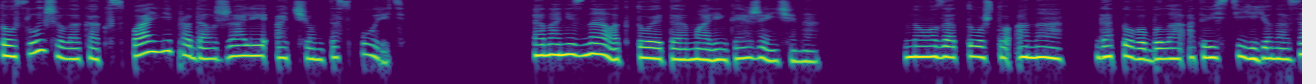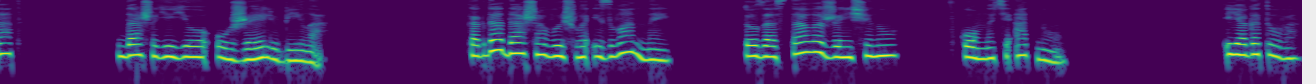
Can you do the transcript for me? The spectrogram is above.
то слышала, как в спальне продолжали о чем то спорить. Она не знала, кто эта маленькая женщина, но за то, что она готова была отвести ее назад, Даша ее уже любила. Когда Даша вышла из ванной, то застала женщину в комнате одну. «Я готова.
